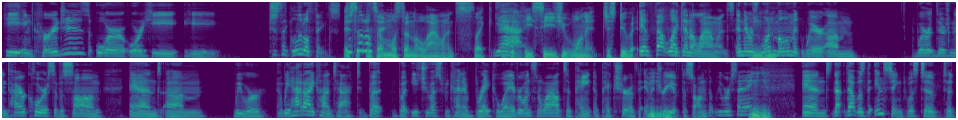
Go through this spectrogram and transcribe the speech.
he encourages or or he he just like little things just It's, little it's things almost an allowance. Like Yeah. if he sees you want it, just do it. it felt like an allowance and there was Mm-hmm. one moment where um where there's an entire chorus of a song and um we were we had eye contact but but each of us would kind of break away every once in a while to paint a picture of the imagery Mm-hmm. of the song that we were saying. Mm-hmm. And that that was the instinct was to to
